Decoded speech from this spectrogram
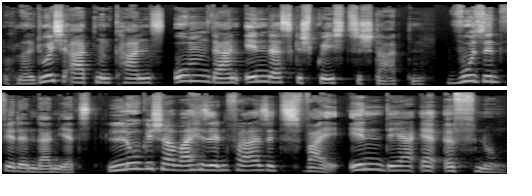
nochmal durchatmen kannst, um dann in das Gespräch zu starten. Wo sind wir denn dann jetzt? Logischerweise in Phase 2, in der Eröffnung.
